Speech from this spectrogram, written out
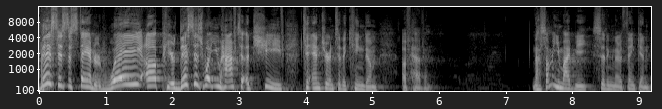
this is the standard, way up here. This is what you have to achieve to enter into the kingdom of heaven. Now, some of you might be sitting there thinking,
